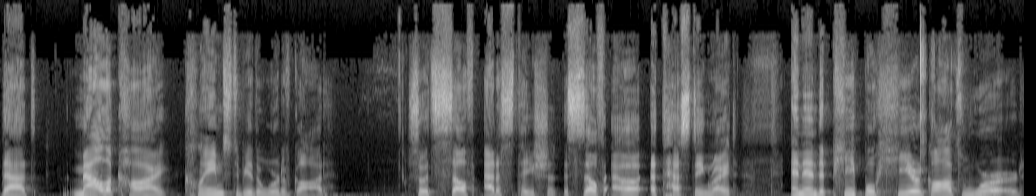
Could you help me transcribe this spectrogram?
that Malachi claims to be the Word of God. So it's self attestation, self uh, attesting, right? And then the people hear God's Word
